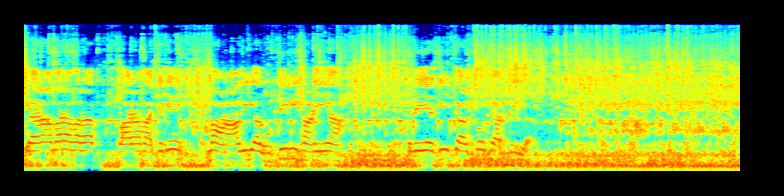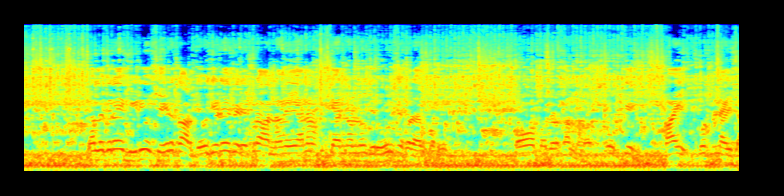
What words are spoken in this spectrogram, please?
11 12 12 12 ਵੱਜ ਗਏ। ਨਹਾਉਣਾ ਵੀ ਆ, ਰੋਟੀ ਵੀ ਖਾਣੀ ਆ। ਸਵੇਰ ਦੀ ਚੱਲ ਤੋਂ ਚੱਲਦੀ ਆ। ਚੱਲ ਵੀਰੇ, ਵੀਡੀਓ ਸ਼ੇਅਰ ਕਰ ਦਿਓ। ਜਿਹੜੇ ਮੇਰੇ ਭਰਾ ਨਵੇਂ ਆ ਨਾ ਚੈਨਲ ਨੂੰ ਜ਼ਰੂਰ ਸਬਸਕ੍ਰਾਈਬ ਕਰਿਓ। ਬਹੁਤ ਬਹੁਤ ਧੰਨਵਾਦ। ਓਕੇ ਬਾਏ ਗੁੱਡ ਨਾਈਟ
